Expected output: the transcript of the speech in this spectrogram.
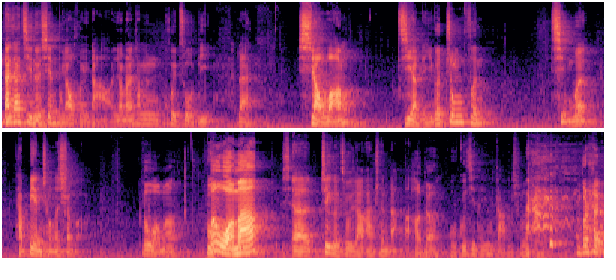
大家记得先不要回答啊，要不然他们会作弊。来，小王捡了一个中分，请问他变成了什么？问我吗？不问我吗？呃，这个就让阿春答吧。好的，我估计他又答不出来。不是，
